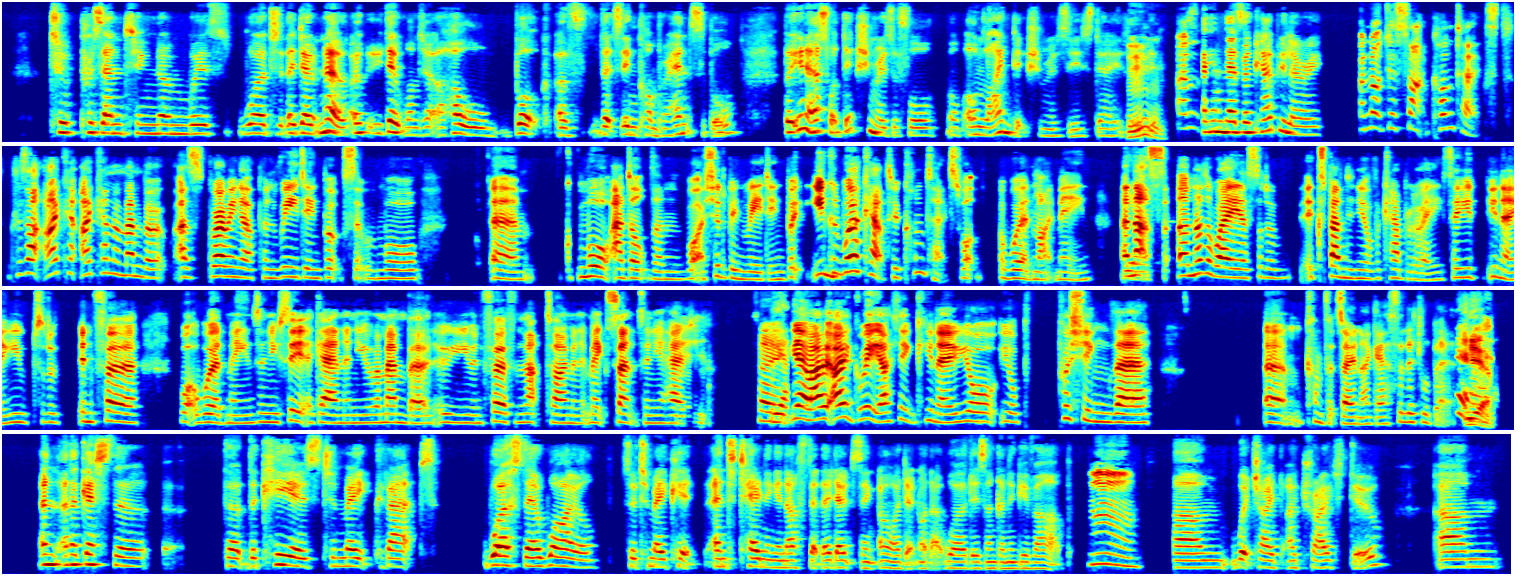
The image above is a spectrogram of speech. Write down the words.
to presenting them with words that they don't know. Oh, you don't want a whole book of that's incomprehensible, but you know that's what dictionaries are for, or online dictionaries these days, mm. and their vocabulary. And not just that context, because I, I can I can remember as growing up and reading books that were more um, more adult than what I should have been reading, but you could mm. work out through context what a word might mean. And yeah. that's another way of sort of expanding your vocabulary. So you you know, you sort of infer what a word means and you see it again and you remember who you infer from that time and it makes sense in your head. So yeah, yeah I, I agree. I think, you know, you're you're pushing their um comfort zone, I guess, a little bit. Yeah. yeah. And and I guess the the the key is to make that worth their while. So to make it entertaining enough that they don't think, oh, I don't know what that word is, I'm going to give up. Mm. Um, which I I try to do. Um,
